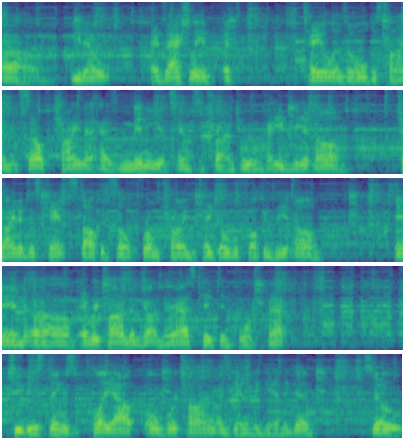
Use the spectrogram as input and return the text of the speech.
um, you know, it's actually an, a tale as old as time itself. China has many attempts at trying to invade Vietnam. China just can't stop itself from trying to take over fucking Vietnam. And um, every time they've gotten their ass kicked and forced back. See, these things play out over time again and again and again. So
